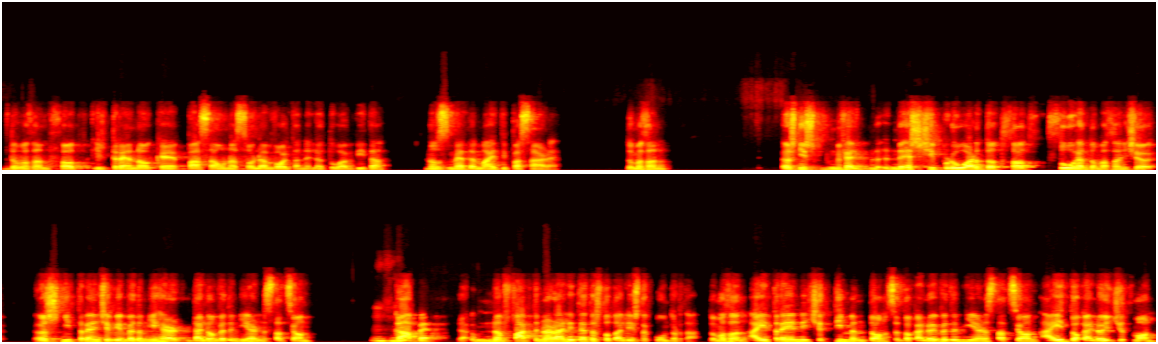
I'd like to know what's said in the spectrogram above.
domethënë, thot, il treno che passa una sola volta nella tua vita, non smette mai di passare. Domethënë, është një, në fel, në e shqipruar, do të thot, thuhet, domethënë që është një tren që vjen vetëm një herë, ndalon vetëm një herë në stacion. Mm -hmm. Kape. Në fakt, në realitet është totalisht e kundërta. Domethënë, ai treni që ti mendon se do kaloj vetëm një herë në stacion, ai do kaloj gjithmonë.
